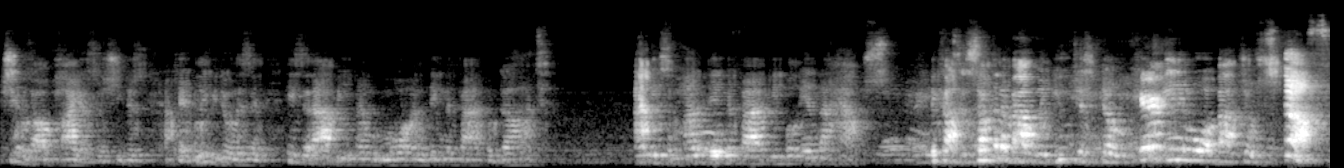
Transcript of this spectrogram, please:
she was all pious, and she just, I can't believe you're doing this. And he said, I'll be un- more undignified for God. Need some undignified people in the house. Because it's something about when you just don't care anymore about your stuff.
